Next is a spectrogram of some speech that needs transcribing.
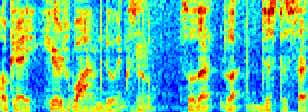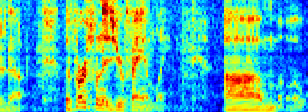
okay, here's why I'm doing so. Mm. So that just to set it up. The first one is your family. Um,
